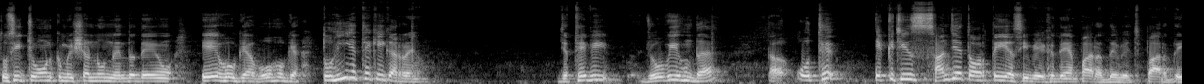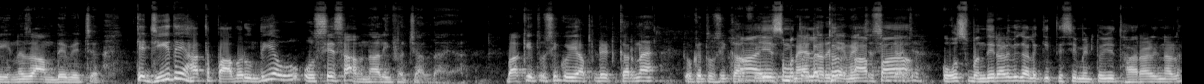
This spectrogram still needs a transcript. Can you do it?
ਤੁਸੀਂ ਚੋਣ ਕਮਿਸ਼ਨ ਨੂੰ ਨਿੰਦਦੇ ਹੋ ਇਹ ਹੋ ਗਿਆ ਉਹ ਹੋ ਗਿਆ ਤੁਸੀਂ ਇੱਥੇ ਕੀ ਕਰ ਰਹੇ ਹੋ? ਜਿੱਥੇ ਵੀ ਜੋ ਵੀ ਹੁੰਦਾ ਤਾਂ ਉੱਥੇ ਇੱਕ ਚੀਜ਼ ਸਾਂਝੇ ਤੌਰ ਤੇ ਹੀ ਅਸੀਂ ਵੇਖਦੇ ਹਾਂ ਭਾਰਤ ਦੇ ਵਿੱਚ ਭਾਰਤ ਦੇ ਨਿਜ਼ਾਮ ਦੇ ਵਿੱਚ ਕਿ ਜਿਹਦੇ ਹੱਥ ਪਾਵਰ ਹੁੰਦੀ ਹੈ ਉਹ ਉਸੇ ਹਿਸਾਬ ਨਾਲ ਹੀ ਫਿਰ ਚੱਲਦਾ ਆ। ਬਾਕੀ ਤੁਸੀਂ ਕੋਈ ਅਪਡੇਟ ਕਰਨਾ ਹੈ? ਕਿਉਂਕਿ ਤੁਸੀਂ ਹਾਂ ਕਾਫੀ ਇਸ ਮੈਂ ਤਾਂ ਮਤਲਬ ਆਪਾਂ। ਉਸ ਬੰਦੇ ਨਾਲ ਵੀ ਗੱਲ ਕੀਤੀ ਸੀ ਮਿੰਟੂ ਜੀ ਥਾਰ ਵਾਲੇ ਨਾਲ।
